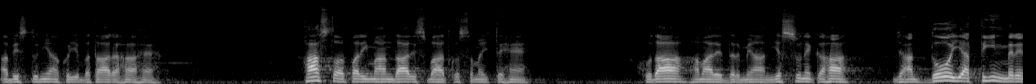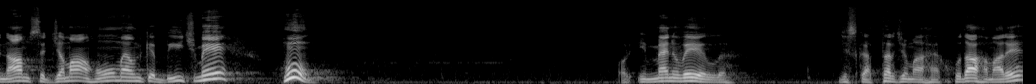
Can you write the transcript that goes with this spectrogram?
اب اس دنیا کو یہ بتا رہا ہے۔ خاص طور پر ایماندار اس بات کو سمجھتے ہیں۔ خدا ہمارے درمیان، یسو نے کہا، جہاں دو یا تین میرے نام سے جمع ہوں، میں ان کے بیچ میں ہوں۔ اور ایمینویل جس کا ترجمہ ہے خدا ہمارے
